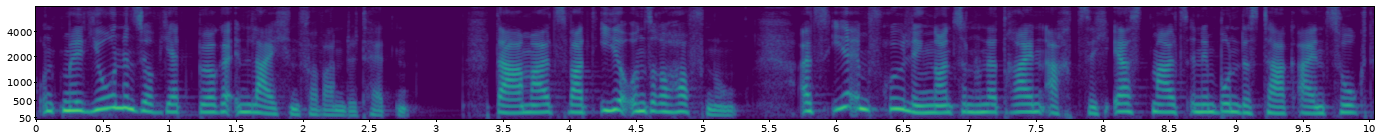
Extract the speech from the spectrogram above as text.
und Millionen Sowjetbürger in Leichen verwandelt hätten. Damals wart ihr unsere Hoffnung. Als ihr im Frühling 1983 erstmals in den Bundestag einzogt,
